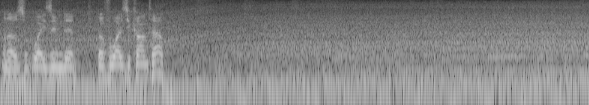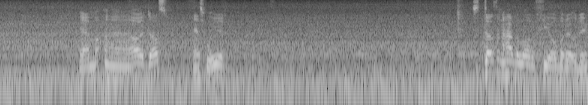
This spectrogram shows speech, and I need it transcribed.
When I was way zoomed in. Otherwise you can't tell. Yeah, uh, oh it does. That's weird. This doesn't have a lot of fuel, but it'll do.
